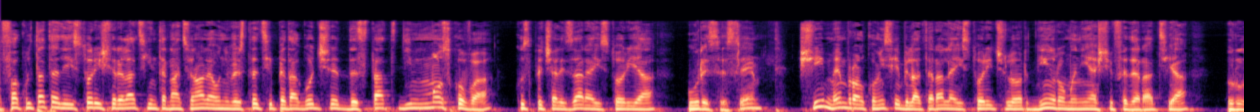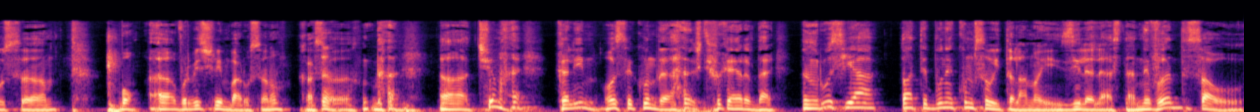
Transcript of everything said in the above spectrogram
Facultatea de Istorie și Relații Internaționale a Universității Pedagogice de Stat din Moscova, cu specializarea istoria URSS și membru al Comisiei Bilaterale a Istoricilor din România și Federația Rusă. Bun, a, vorbiți și limba rusă, nu? Ca da. să... Da. A, ce mai... Călin, o secundă, știu că ai răbdare. În Rusia, toate bune, cum să uită la noi zilele astea? Ne văd sau...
